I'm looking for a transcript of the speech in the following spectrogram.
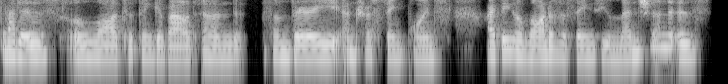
That is a lot to think about and some very interesting points. I think a lot of the things you mentioned is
